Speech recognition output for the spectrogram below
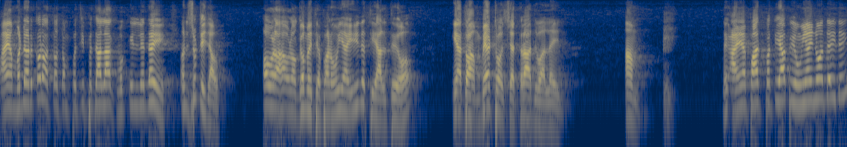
અહીંયા મર્ડર કરો તો તમે પચીસ પચાસ લાખ વકીલને દઈ અને છૂટી જાઓ. અવળા હવળો ગમે તે, પણ અહીંયા એ નથી હાલતી હો. અહીંયા તો આમ બેઠો છે ત્રાજવા લઈને. આમ અહીંયા પાંચ પતિ આપી, હું અહીંયા ન દઈ દઈ.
